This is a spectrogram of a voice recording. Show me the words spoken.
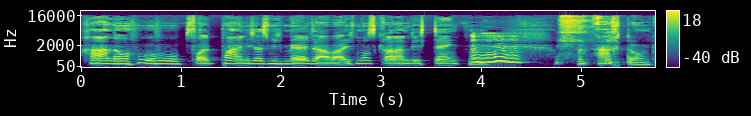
hallo, huhu, voll peinlich, dass ich mich melde, aber ich muss gerade an dich denken. und Achtung,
